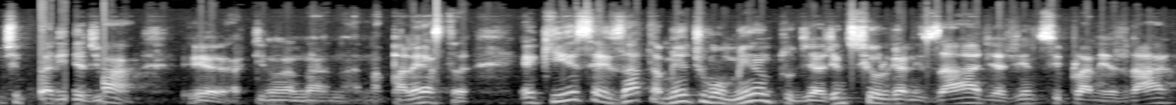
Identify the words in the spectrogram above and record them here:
de ah, aqui na, na, na, palestra é que esse é exatamente o momento de a gente se organizar, de a gente se planejar,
